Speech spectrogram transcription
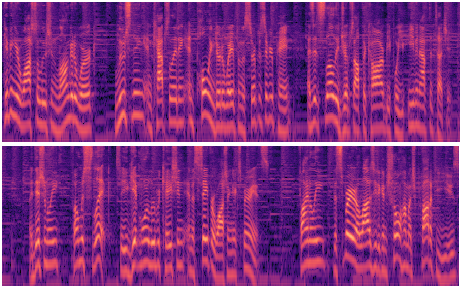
giving your wash solution longer to work, loosening, encapsulating, and pulling dirt away from the surface of your paint as it slowly drips off the car before you even have to touch it. Additionally, foam is slick, so you get more lubrication and a safer washing experience. Finally, the sprayer allows you to control how much product you use,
